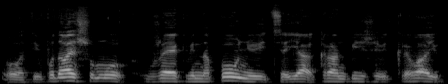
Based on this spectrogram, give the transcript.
От, і в подальшому, вже як він наповнюється, я кран більше відкриваю.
